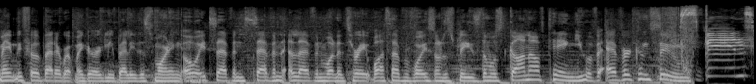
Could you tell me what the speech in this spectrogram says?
made me feel better about my gurgly belly this morning. 087 711 1038. WhatsApp or voice notice, please. The most gone off thing you have ever consumed. Spins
